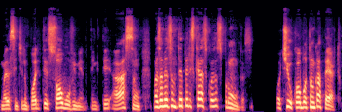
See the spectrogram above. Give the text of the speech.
Mas assim, a gente não pode ter só o movimento, tem que ter a ação. Mas ao mesmo tempo eles querem as coisas prontas. Ô tio, qual o botão que eu aperto?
